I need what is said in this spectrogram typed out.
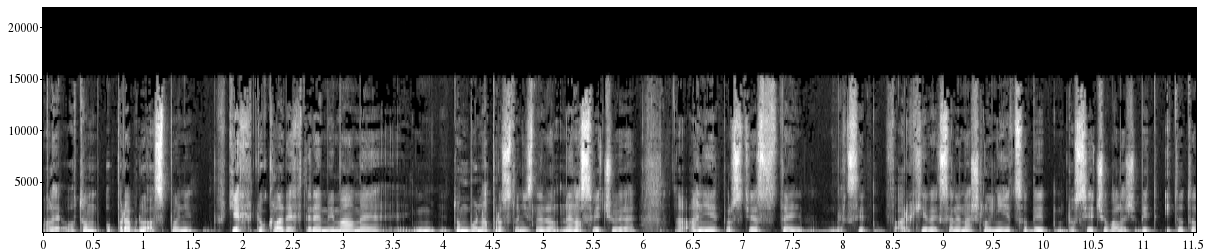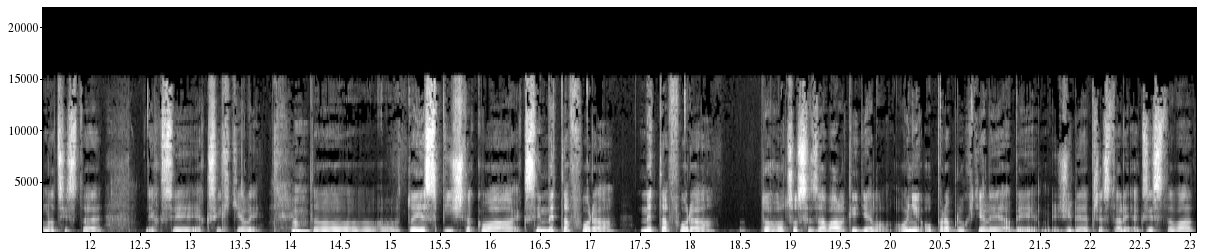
ale o tom opravdu aspoň v těch dokladech, které my máme, tomu naprosto nic nenasvědčuje a ani prostě z té, jak si v archivech se nenašlo nic, co by dosvědčovalo, že by i toto nacisté jak si, jak si chtěli. Uh-huh. To, to je spíš taková jaksi metafora, metafora toho, co se za války dělo. Oni opravdu chtěli, aby židé přestali existovat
